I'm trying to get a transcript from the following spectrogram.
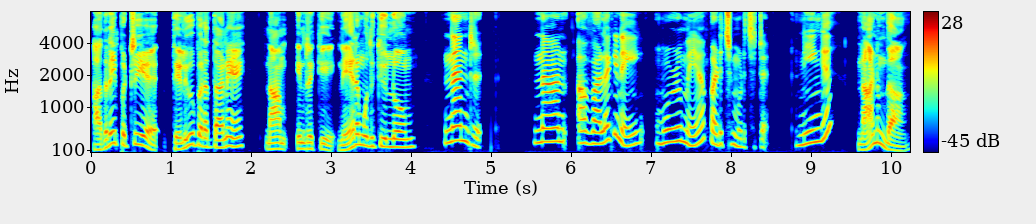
அதனை பற்றிய தெளிவு பெறத்தானே நாம் இன்றைக்கு நேரம் ஒதுக்கியுள்ளோம்? நன்று. நான் அவ்வழகினை முழுமையா படிச்சு முடிச்சிட்டேன். நீங்க? நானும் தான்.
